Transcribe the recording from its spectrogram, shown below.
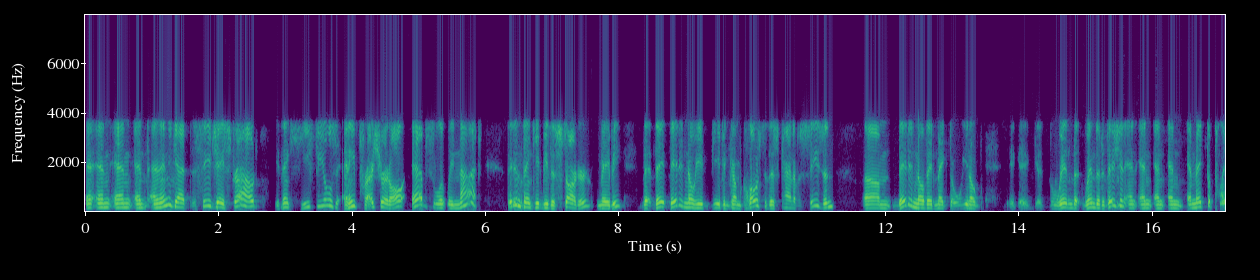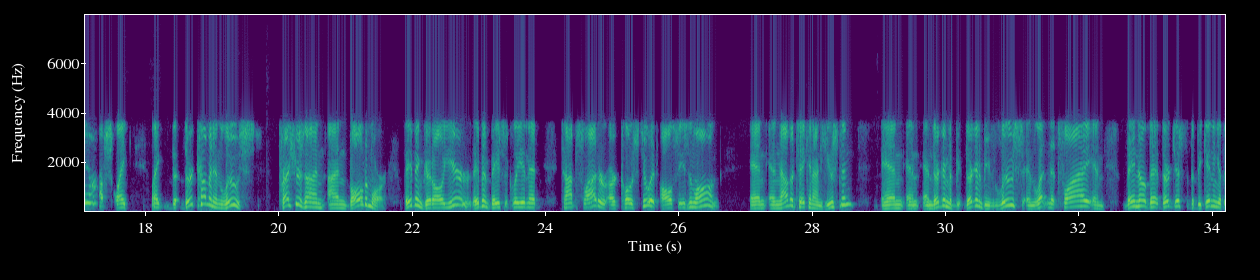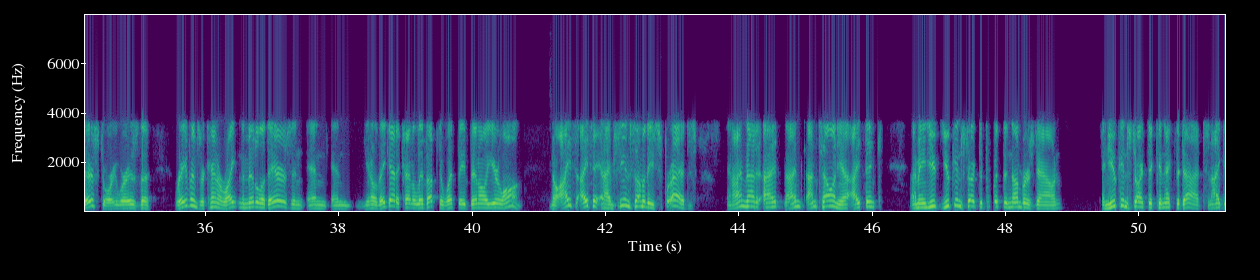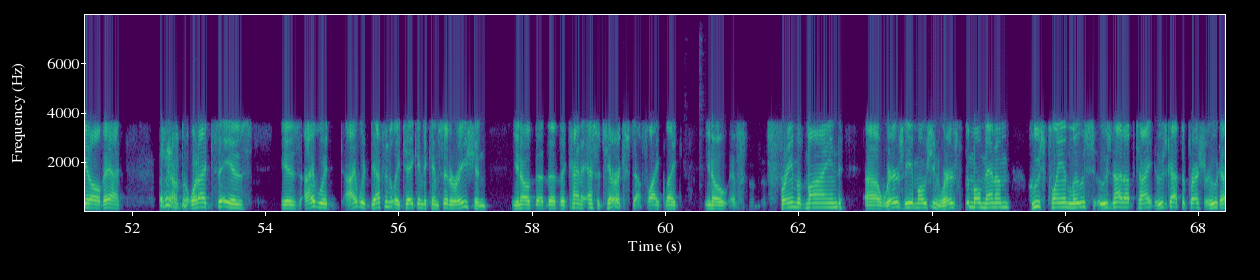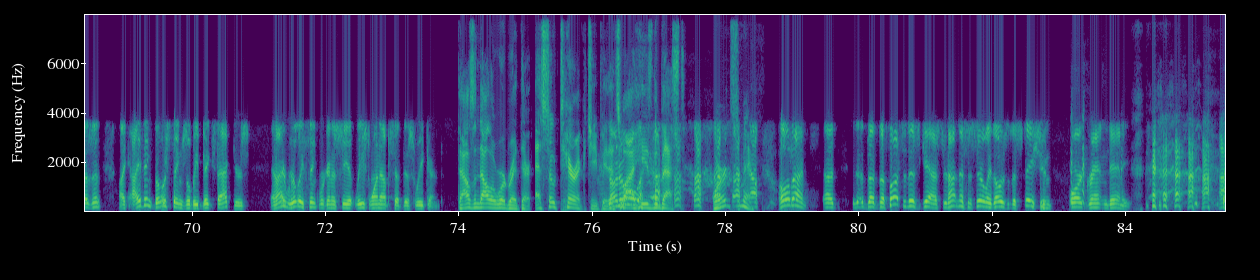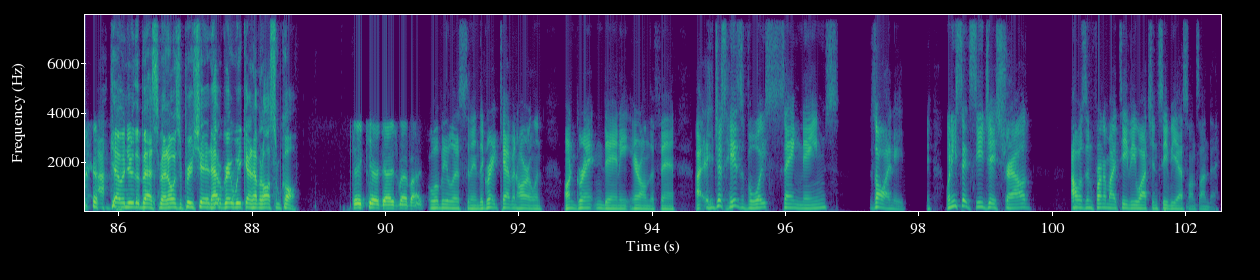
And and and and then you got C.J. Stroud. You think he feels any pressure at all? Absolutely not. They didn't think he'd be the starter. Maybe they they, they didn't know he'd even come close to this kind of a season. Um, they didn't know they'd make the you know win the win the division and and and and, and make the playoffs. Like like they're coming in loose. Pressure's on on Baltimore. They've been good all year. They've been basically in that top slot or, or close to it all season long, and and now they're taking on Houston and and and they're going to be they're going to be loose and letting it fly and they know that they're just at the beginning of their story whereas the Ravens are kind of right in the middle of theirs and and and you know they got to kind of live up to what they've been all year long. No, I I think and I'm seeing some of these spreads and I'm not I I'm I'm telling you I think I mean you you can start to put the numbers down and you can start to connect the dots and I get all that. But what I'd say is is I would I would definitely take into consideration you know the the, the kind of esoteric stuff like like you know frame of mind uh, where's the emotion? Where's the momentum? Who's playing loose? Who's not uptight? Who's got the pressure? Who doesn't? Like i think those things will be big factors and i really think we're going to see at least one upset this weekend thousand dollar word right there esoteric gp that's no, no. why he's the best wordsmith hold on uh, the, the thoughts of this guest are not necessarily those of the station or Grant and Danny. Kevin, you're the best, man. Always appreciate it. Have a great weekend. Have an awesome call. Take care, guys. Bye bye. We'll be listening. The great Kevin Harlan on Grant and Danny here on the fan. just his voice saying names is all I need. When he said CJ Stroud, I was in front of my TV watching CBS on Sunday.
